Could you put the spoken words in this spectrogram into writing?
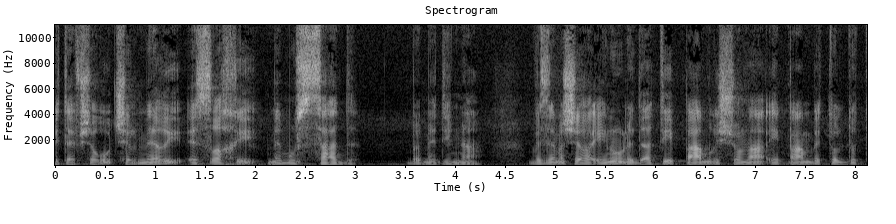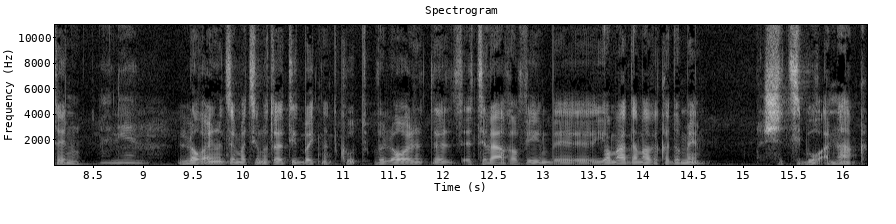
את האפשרות של מרי אזרחי ממוסד במדינה. וזה מה שראינו, לדעתי, פעם ראשונה אי פעם בתולדותינו. מעניין. לא ראינו את זה עם הציונות הדתית בהתנתקות, ולא ראינו את זה אצל הערבים ביום האדמה וכדומה, שציבור ענק,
